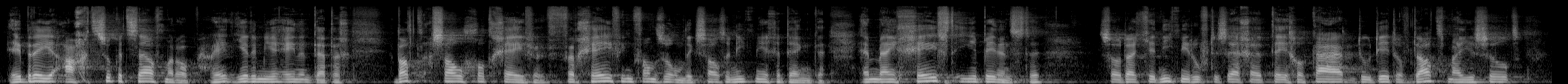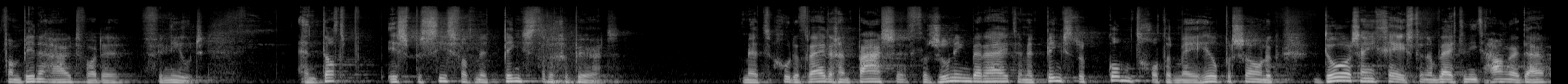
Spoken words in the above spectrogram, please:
Hebreeën 8, zoek het zelf maar op. Jeremia 31. Wat zal God geven? Vergeving van zonde. Ik zal ze niet meer gedenken. En mijn geest in je binnenste, zodat je niet meer hoeft te zeggen tegen elkaar: doe dit of dat, maar je zult van binnenuit worden vernieuwd. En dat is precies wat met Pinksteren gebeurt. Met Goede Vrijdag en Pasen verzoening bereid. En met Pinksteren komt God ermee, heel persoonlijk, door zijn geest. En dan blijft hij niet hangen daar,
